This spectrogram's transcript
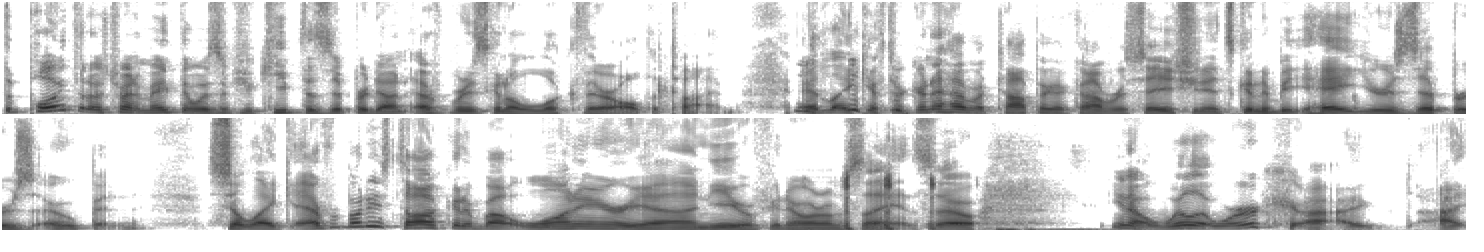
the point that I was trying to make though was if you keep the zipper down, everybody's going to look there all the time. And like if they're going to have a topic of conversation, it's going to be, "Hey, your zipper's open." So like everybody's talking about one area on you, if you know what I'm saying. so, you know, will it work? I, I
